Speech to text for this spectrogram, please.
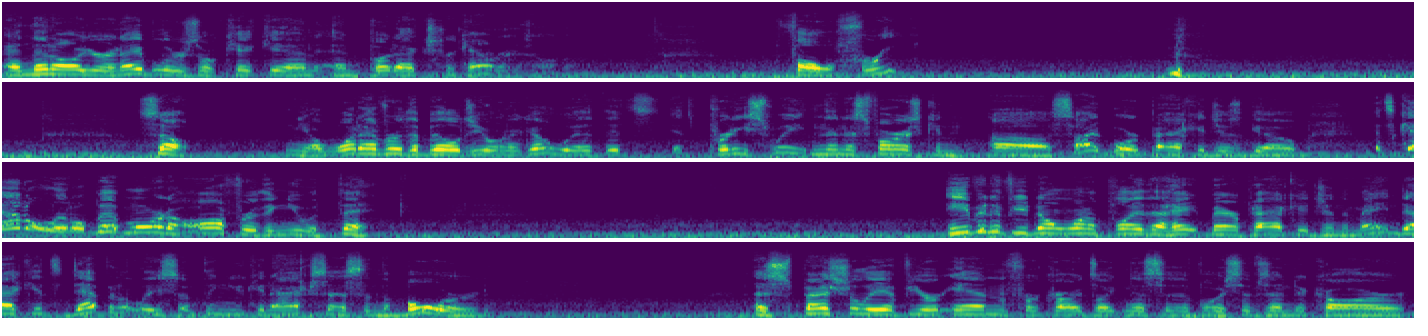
and then all your enablers will kick in and put extra counters on them. Fall free. So you know whatever the build you want to go with it's it's pretty sweet. And then as far as can, uh, sideboard packages go it's got a little bit more to offer than you would think even if you don't want to play the Hate Bear package in the main deck, it's definitely something you can access in the board, especially if you're in for cards like Nissa, Voice of Zendikar,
